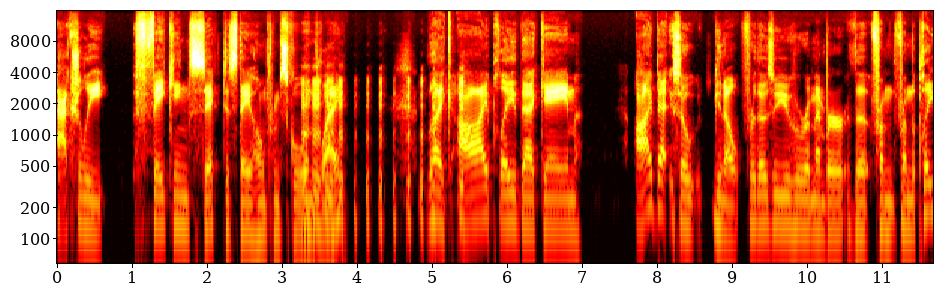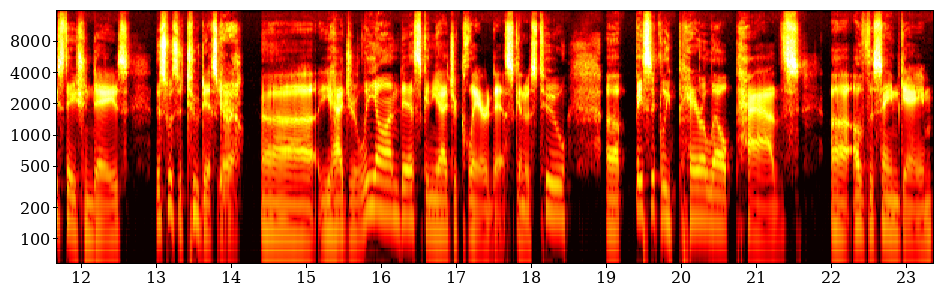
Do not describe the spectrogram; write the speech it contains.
actually faking sick to stay home from school and play. like I played that game. I bet so, you know, for those of you who remember the from from the PlayStation days, this was a two disc. yeah. Uh, you had your Leon disc and you had your Claire disc, and it was two uh, basically parallel paths uh, of the same game.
